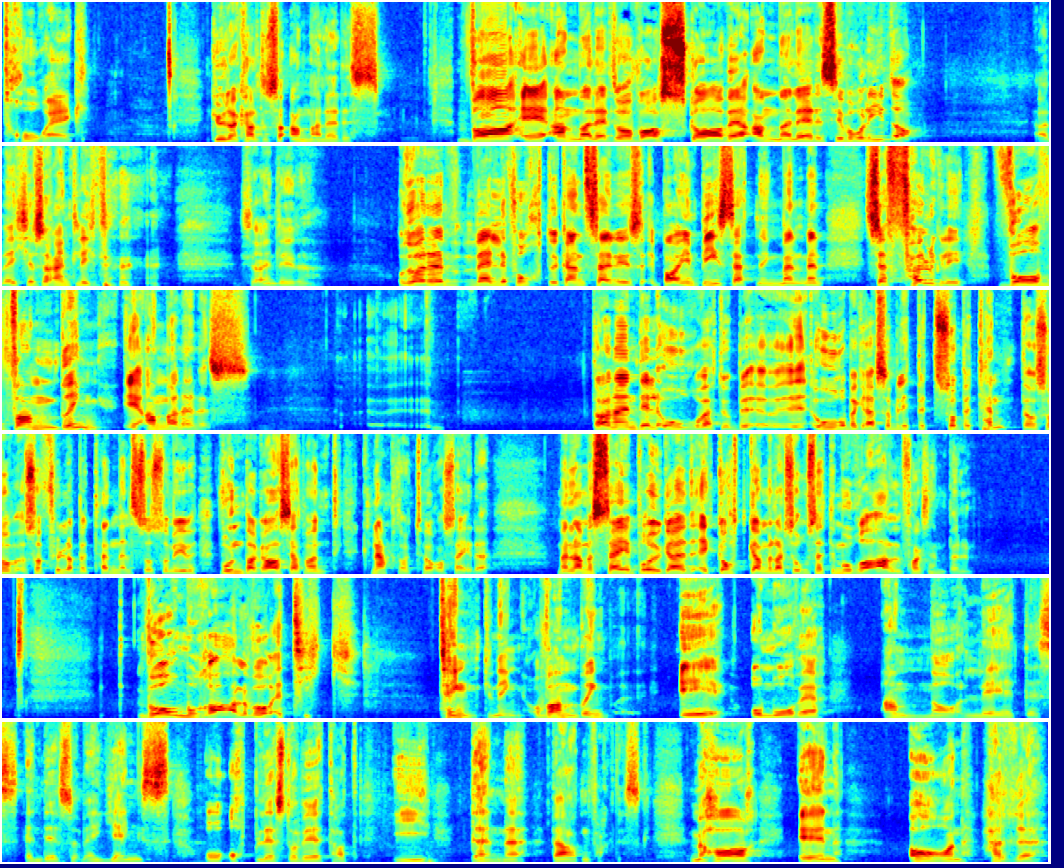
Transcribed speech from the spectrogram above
Tror jeg. Gud har kalt oss annerledes. Hva er annerledes, og hva skal være annerledes i våre liv, da? Ja, Det er ikke så rent lite. ikke rent lite. Og Da er det veldig fort du kan si det bare i en bisetning, men, men selvfølgelig Vår vandring er annerledes. Da er det en del ord vet du, ord og begrep som er blitt så betente og så, så fulle av betennelse og så mye vond bagasje at man knapt nok tør å si det. Men la meg si, bruke et godt gammeldags ord som heter moral, f.eks. Vår moral, vår etikk, tenkning og vandring er og må være annerledes enn det som er gjengs og opplest og vedtatt i denne verden, faktisk. Vi har en annen herre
